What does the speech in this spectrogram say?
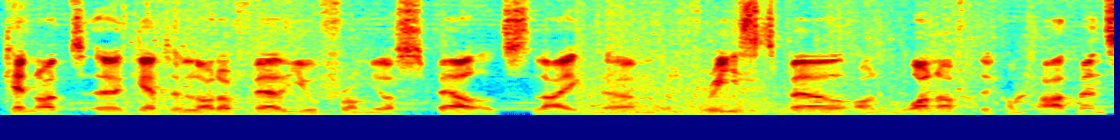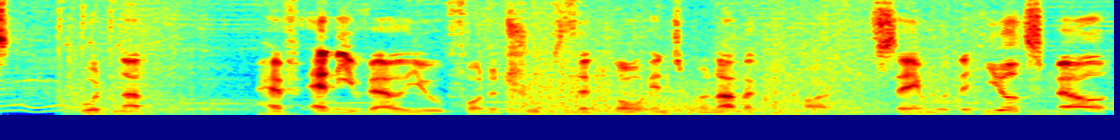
cannot uh, get a lot of value from your spells. Like um, a freeze spell on one of the compartments would not have any value for the troops that go into another compartment. Same with the heal spell.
